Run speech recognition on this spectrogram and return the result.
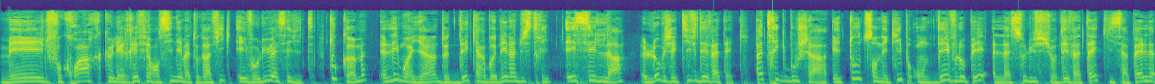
Mais il faut croire que les références cinématographiques évoluent assez vite, tout comme les moyens de décarboner l'industrie. Et c'est là l'objectif d'Evatech. Patrick Bouchard et toute son équipe ont développé la solution d'Evatech qui s'appelle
